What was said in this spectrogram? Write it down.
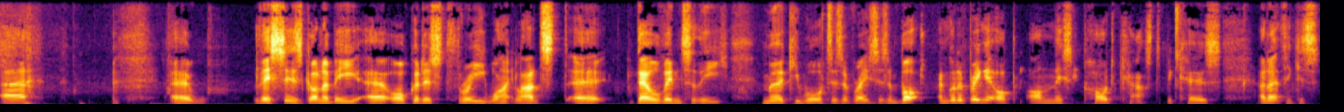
Uh, uh, this is going to be uh, awkward as three white lads uh, delve into the murky waters of racism. But I'm going to bring it up on this podcast because I don't think it's.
